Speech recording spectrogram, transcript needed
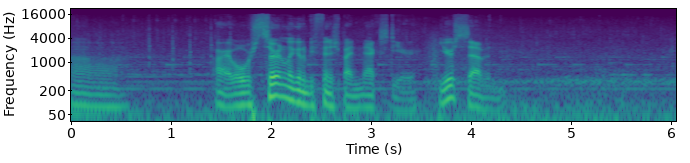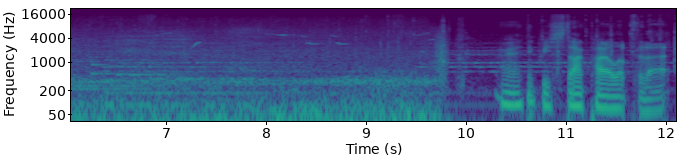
Uh, Alright, well, we're certainly going to be finished by next year. Year seven. Alright, I think we stockpile up for that.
